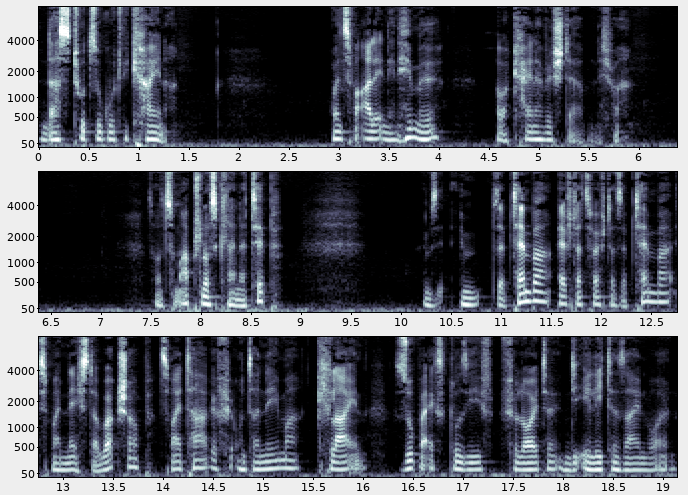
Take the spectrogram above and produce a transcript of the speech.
Denn das tut so gut wie keiner. Wollen zwar alle in den Himmel, aber keiner will sterben, nicht wahr? So, und zum Abschluss kleiner Tipp. Im, Im September, 11. 12. September ist mein nächster Workshop. Zwei Tage für Unternehmer, klein, super exklusiv für Leute, die Elite sein wollen.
